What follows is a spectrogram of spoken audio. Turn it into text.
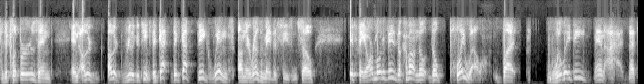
the Clippers and and other other really good teams. They've got they've got big wins on their resume this season. So if they are motivated, they'll come out and they'll they'll play well. But Will they be? Man, I, that's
